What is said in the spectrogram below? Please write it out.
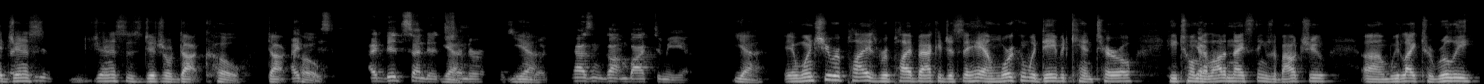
at genesis genesisdigital.co dot I co did, I did send it. Yeah. Send her. Yeah. but it hasn't gotten back to me yet. Yeah. And when she replies, reply back and just say, Hey, I'm working with David Cantero. He told me a lot of nice things about you. Um, we like to really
